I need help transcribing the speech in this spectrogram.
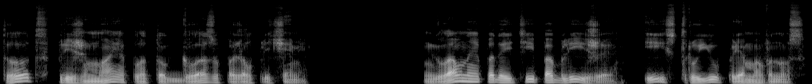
Тот, прижимая платок к глазу, пожал плечами. Главное подойти поближе и струю прямо в нос.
